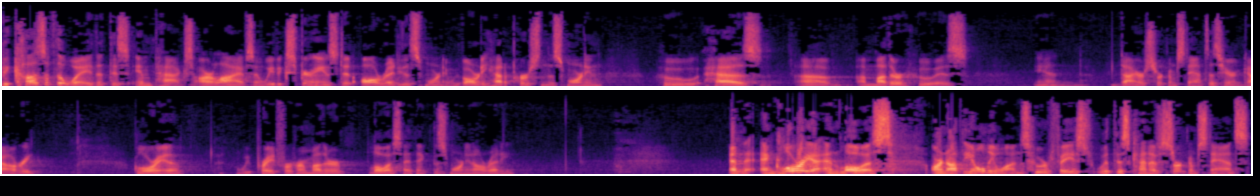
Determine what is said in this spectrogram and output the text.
because of the way that this impacts our lives. And we've experienced it already this morning. We've already had a person this morning who has uh, a mother who is in dire circumstances here in Calgary. Gloria, we prayed for her mother, Lois, I think, this morning already. And, and Gloria and Lois are not the only ones who are faced with this kind of circumstance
